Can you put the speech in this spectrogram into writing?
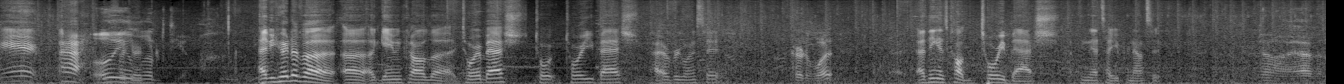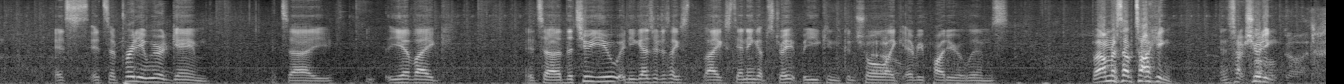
Yeah. Ah, oh, you fucker. loved Have you heard of a a, a game called uh, Toribash? Tor, Toribash, however you want to say it. Heard of what? I think it's called Toribash. I think that's how you pronounce it. No, I haven't. It's it's a pretty weird game. It's uh you, you have like it's uh the two you and you guys are just like like standing up straight, but you can control like every part of your limbs. But I'm gonna stop talking and start shooting. Oh god.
